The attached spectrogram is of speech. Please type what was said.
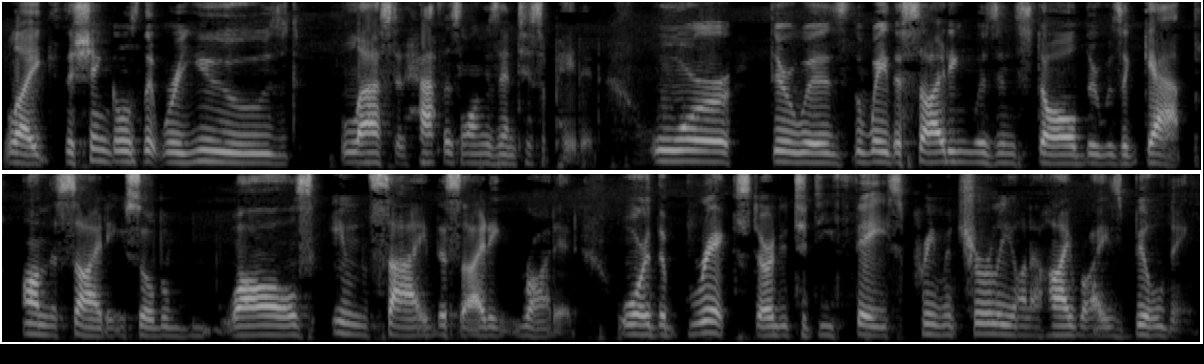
Like the shingles that were used lasted half as long as anticipated. Or there was the way the siding was installed, there was a gap on the siding. So the walls inside the siding rotted. Or the brick started to deface prematurely on a high rise building.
